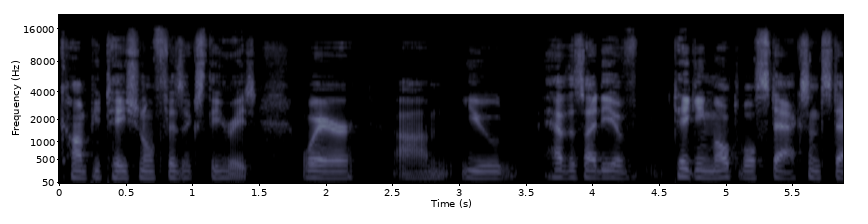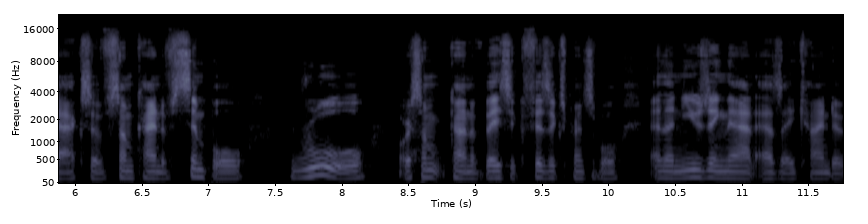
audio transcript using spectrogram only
computational physics theories where um, you have this idea of taking multiple stacks and stacks of some kind of simple rule or some kind of basic physics principle, and then using that as a kind of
